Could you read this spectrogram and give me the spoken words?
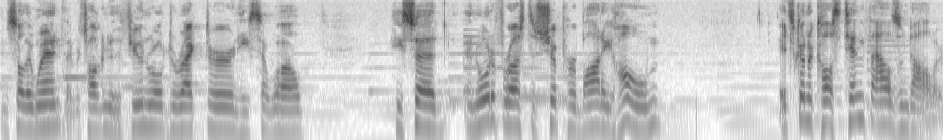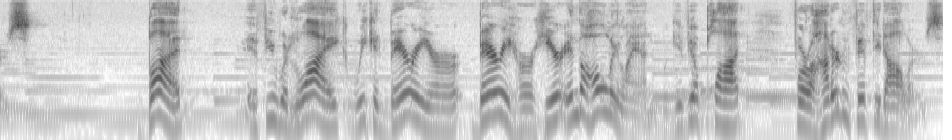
And so they went, they were talking to the funeral director, and he said, Well, he said, in order for us to ship her body home, it's going to cost $10,000. But if you would like, we could bury her, bury her here in the Holy Land. We'll give you a plot for $150.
